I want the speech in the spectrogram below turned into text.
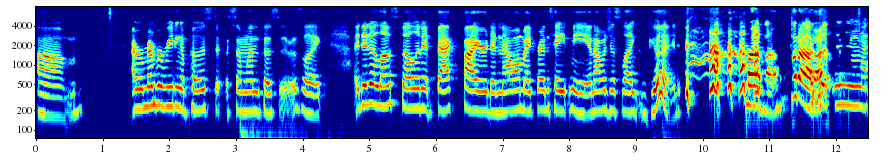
Um I remember reading a post someone posted it was like I did a love spell and it backfired and now all my friends hate me and I was just like good. Brava, I brava. like,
